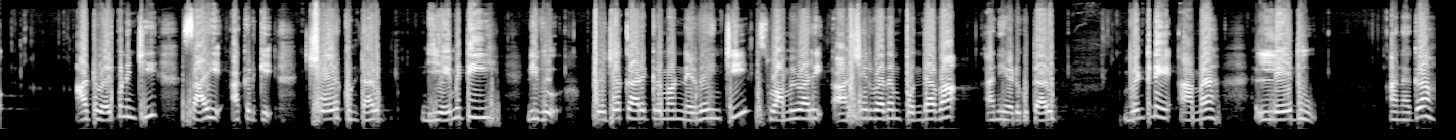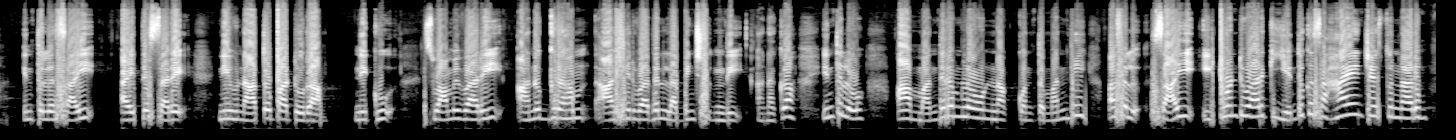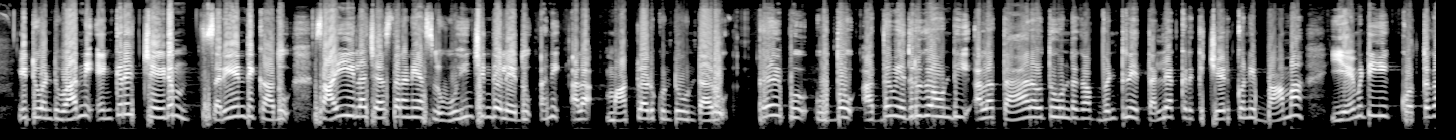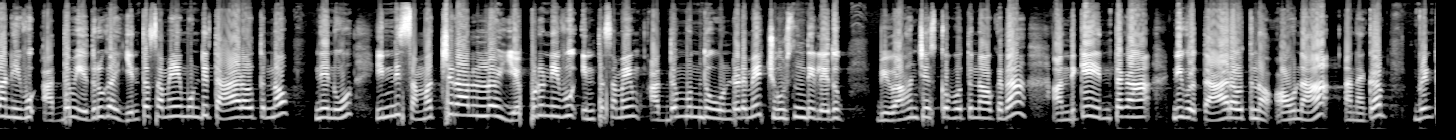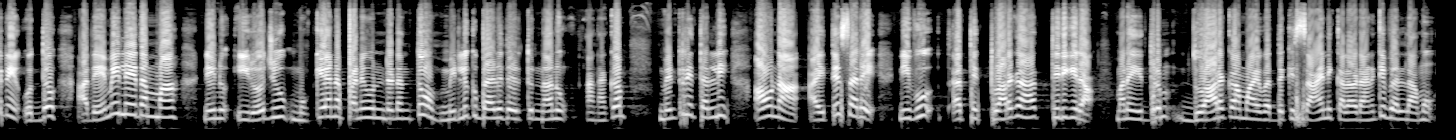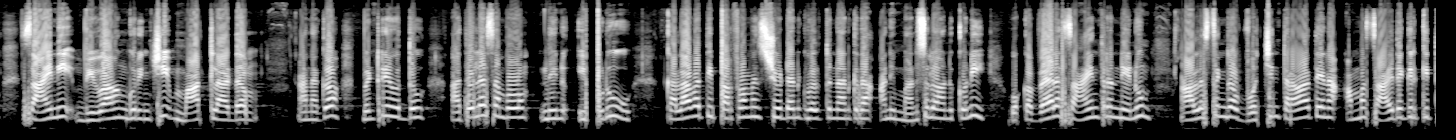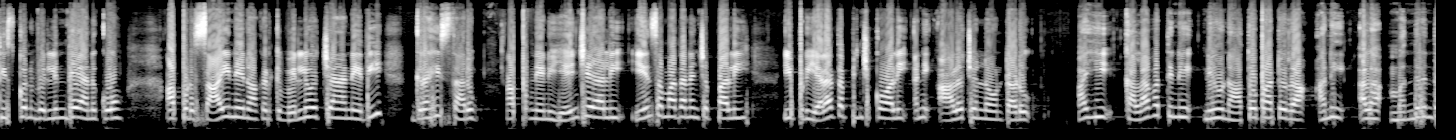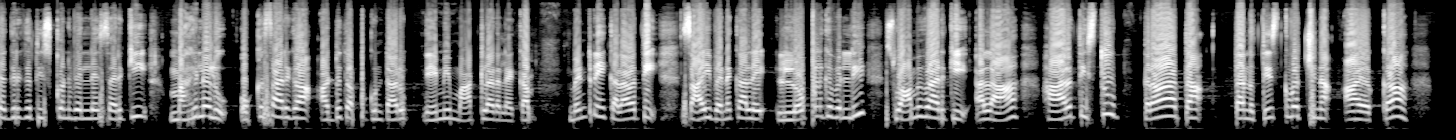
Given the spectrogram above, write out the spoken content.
అటువైపు నుంచి సాయి అక్కడికి చేరుకుంటారు. ఏమిటి? నీవు పూజా కార్యక్రమం నిర్వహించి స్వామివారి ఆశీర్వాదం పొందావా? అని అడుగుతారు. వెంటనే ఆమె లేదు అనగా ఇంతలో సాయి అయితే సరే నీవు నాతో పాటు రా. నీకు స్వామివారి అనుగ్రహం ఆశీర్వాదం లభించుతుంది అనగా ఇంతలో ఆ మందిరంలో ఉన్న కొంతమంది అసలు సాయి ఇటువంటి వారికి ఎందుకు సహాయం చేస్తున్నారు? ఇటువంటి వారిని ఎంకరేజ్ చేయడం సరైనది కాదు. సాయి ఇలా చేస్తారని అసలు ఊహించిందే లేదు అని అలా మాట్లాడుకుంటూ ఉంటారు. రేపు ఉద్దవ్ అద్దం ఎదురుగా ఉండి అలా తయారవుతూ ఉండగా వెంటనే తల్లి అక్కడికి చేరుకొని బామ్మ ఏమిటి కొత్తగా నీవు అద్దం ఎదురుగా ఇంత సమయం ఉండి తయారవుతున్నావు? నేను ఇన్ని సంవత్సరాలలో ఎప్పుడు నీవు ఇంత సమయం అద్దం ముందు ఉండడమే చూసింది లేదు. వివాహం చేసుకోబోతున్నావు కదా అందుకే ఇంతగా నీవు తయారవుతున్నావు అవునా? అనగా వెంటనే వద్దు అదేమీ లేదమ్మా. నేను ఈరోజు ముఖ్యమైన పని ఉండడంతో మిల్లుకు బయలుదేరుతున్నాను. అనగా వెంటనే తల్లి అవునా? అయితే సరే నీవు అతి త్వరగా తిరిగిరా. మన ఇద్దరం ద్వారకామాయ వద్దకి సాయిని కలవడానికి వెళ్దాము. సాయిని వివాహం గురించి మాట్లాడడం అనగా వెంటనే వద్దు. అదెలా సంభవం. నేను ఇప్పుడు కళావతి పర్ఫార్మెన్స్ చూడడానికి వెళ్తున్నాను కదా అని మనసులో అనుకొని ఒకవేళ సాయంత్రం నేను ఆలస్యంగా వచ్చిన తర్వాతైనా అమ్మ సాయి దగ్గరికి తీసుకొని వెళ్ళిందే అనుకో. అప్పుడు సాయి నేను అక్కడికి వెళ్ళి వచ్చాననేది గ్రహిస్తారు. అప్పుడు నేను ఏం చేయాలి? ఏం సమాధానం చెప్పాలి? ఇప్పుడు ఎలా తప్పించుకోవాలి? అని ఆలోచనలో ఉంటాడు. అయ్యి కళావతిని నీవు నాతో పాటు రా అని అలా మందిరం దగ్గరికి తీసుకొని వెళ్ళేసరికి మహిళలు ఒక్కసారిగా అడ్డు తప్పుకుంటారు. ఏమీ మాట్లాడలేక. వెంటనే కళావతి సాయి వెనకాలే లోపలికి వెళ్ళి స్వామివారికి అలా హారతిస్తూ తర్వాత తను తీసుకువచ్చిన ఆ యొక్క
